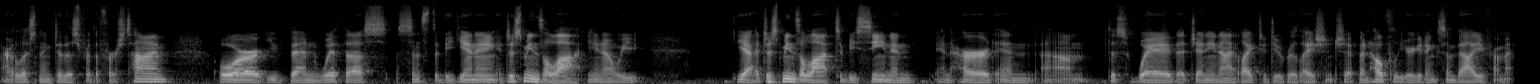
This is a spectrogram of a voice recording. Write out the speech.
are listening to this for the first time or you've been with us since the beginning. It just means a lot. You know, we, yeah, it just means a lot to be seen and, and heard in um, this way that Jenny and I like to do relationship. And hopefully you're getting some value from it.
